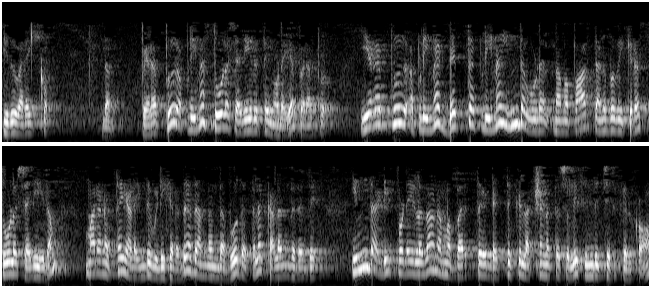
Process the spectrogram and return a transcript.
இது வரைக்கும் இந்த பிறப்பு அப்படின்னா ஸ்தூல சரீரத்தினுடைய பிறப்பு. இறப்பு அப்படின்னா டெத் அப்படின்னா இந்த உடல். நம்ம பார்த்து அனுபவிக்கிற ஸ்தூல சரீரம் மரணத்தை அடைந்து விடுகிறது. அது அந்தந்த பூதத்துல கலந்துருது. இந்த அடிப்படையில தான் நம்ம பர்த் டெத்துக்கு லட்சணத்தை சொல்லி சிந்திச்சிருக்கோம்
